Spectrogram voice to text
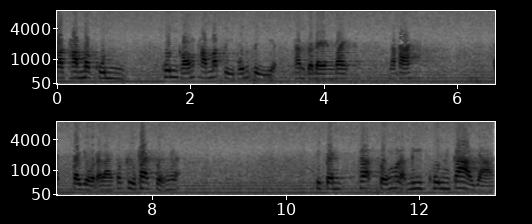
พระธรรมคุณ คุณของธรรมมรรคสีผลสีท่านแสดงไว้นะคะ ประโยชน์อะไรก็คือพระสงฆ์แหละที่เป็นพระสงฆ์แหละมีคุณเก้าอย่าง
